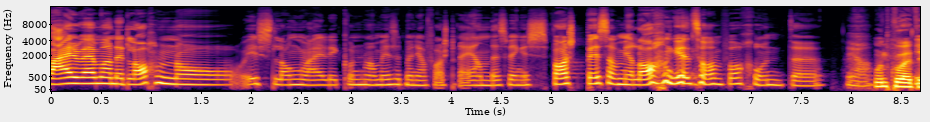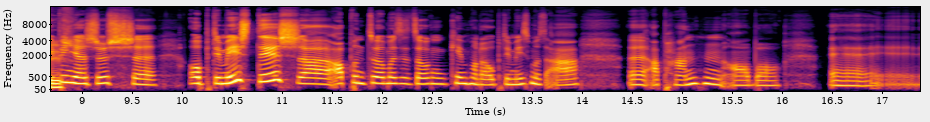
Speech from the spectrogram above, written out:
weil wenn wir nicht lachen, dann ist es langweilig und dann müsste man ja fast rehren. Deswegen ist es fast besser, wir lachen jetzt einfach und äh, ja. Und gut ich ist. bin ja schon äh, optimistisch. Äh, ab und zu muss ich sagen, kommt mir der Optimismus auch äh, abhanden, aber äh,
